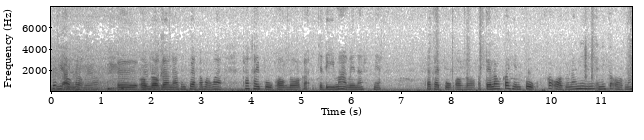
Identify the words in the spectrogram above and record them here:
ทุกนี่อัอนอกเลดอยกแล้วเออออกดอกแล้วนะเพื่อนๆเขาบอกว่า ถ้าใครปลูกออกดอกอะ จะดีมากเลยนะเนี่ย ถ้าใครปลูกออกดอกอะแต่เราก็เห็นปลูกก็ออกอยู่นะนี่นี่อันนี้ก็ออกนะ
